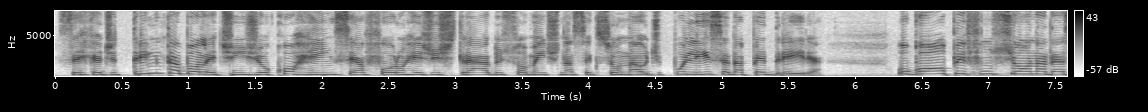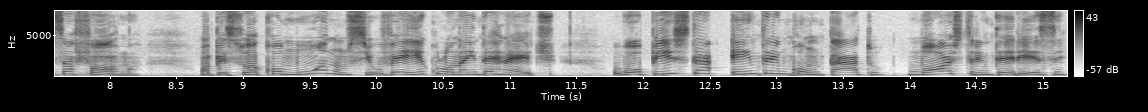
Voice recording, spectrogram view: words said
cerca de 30 boletins de ocorrência foram registrados somente na seccional de polícia da Pedreira. O golpe funciona dessa forma: uma pessoa comum anuncia o veículo na internet. O golpista entra em contato, mostra interesse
